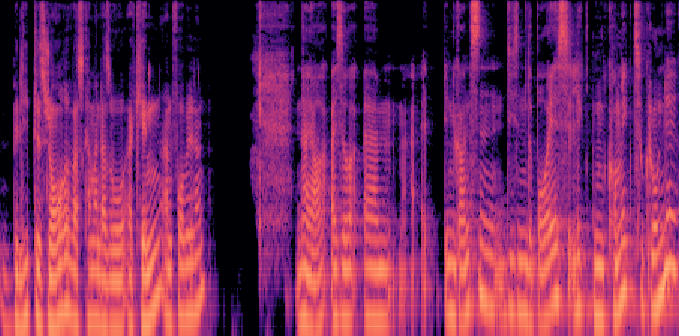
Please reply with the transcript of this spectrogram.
beliebtes Genre. Was kann man da so erkennen an Vorbildern? Naja, also ähm, dem Ganzen, diesem The Boys, liegt ein Comic zugrunde.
